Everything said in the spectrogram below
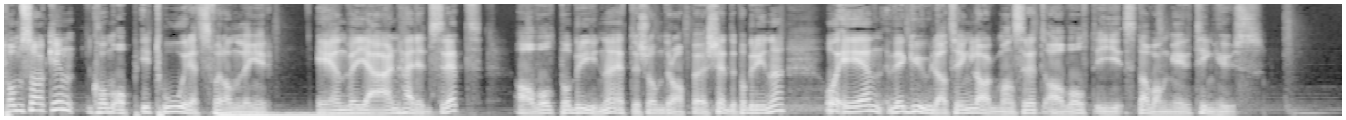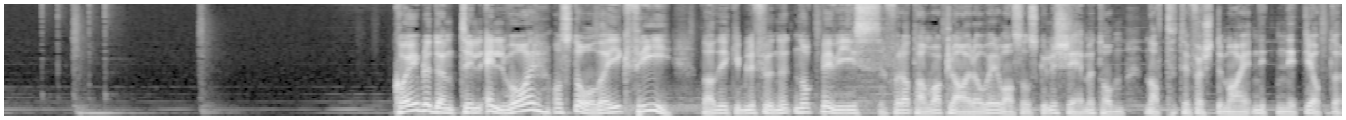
Tom-saken kom opp i to rettsforhandlinger. En ved Jæren herredsrett, avholdt på Bryne ettersom drapet skjedde på Bryne, og en ved Gulating lagmannsrett avholdt i Stavanger tinghus. Koi ble dømt til elleve år, og Ståle gikk fri da det ikke ble funnet nok bevis for at han var klar over hva som skulle skje med Tom natt til 1. mai 1998.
